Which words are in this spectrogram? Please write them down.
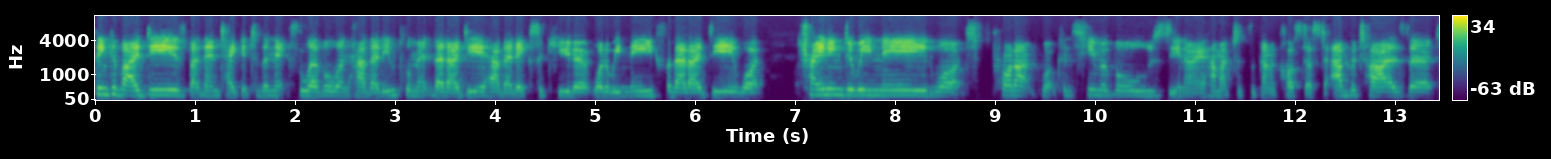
think of ideas, but then take it to the next level and how they'd implement that idea, how they'd execute it. What do we need for that idea? What training do we need? What product, what consumables, you know, how much it's going to cost us to advertise it?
